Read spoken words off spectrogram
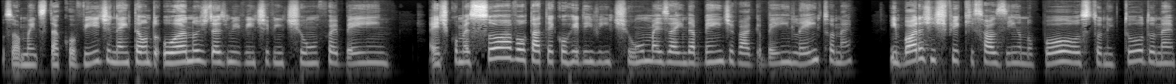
pelos aumentos da Covid, né? Então, o ano de 2020 e 2021 foi bem. A gente começou a voltar a ter corrida em 21, mas ainda bem devagar, bem lento, né? Embora a gente fique sozinho no posto e tudo, né?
